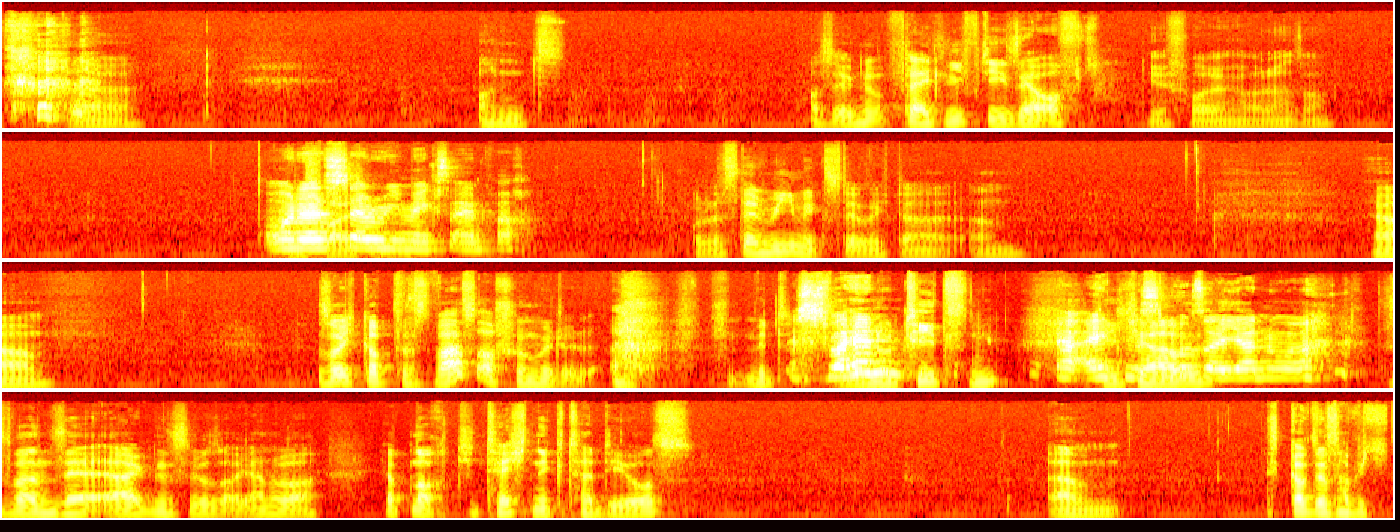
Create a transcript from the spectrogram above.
äh, und aus irgendeinem, vielleicht lief die sehr oft, die Folge oder so. Oder ist der Remix einfach? Oder ist der Remix, der sich da. Ähm, ja. So, ich glaube, das war's auch schon mit, mit äh, Notizen. Ereignisloser Januar. Das war ein sehr ereignisloser Januar. Ich habe noch die Technik Thaddeus. Ähm, ich glaube, das habe ich.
